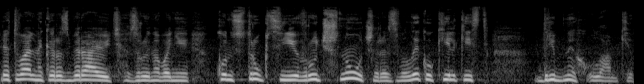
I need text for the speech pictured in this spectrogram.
Рятувальники розбирають зруйновані конструкції вручну через велику кількість дрібних уламків.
